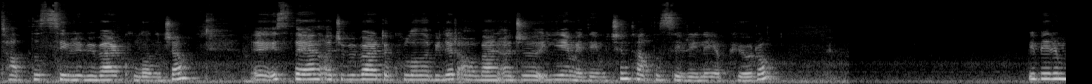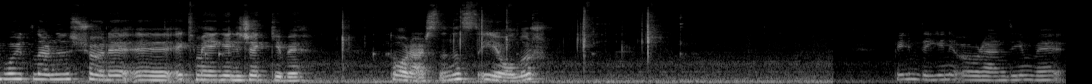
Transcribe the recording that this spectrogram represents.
tatlı sivri biber kullanacağım. İsteyen acı biber de kullanabilir ama ben acı yiyemediğim için tatlı sivriyle yapıyorum. Biberin boyutlarını şöyle ekmeğe gelecek gibi doğrarsanız iyi olur. Benim de yeni öğrendiğim ve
